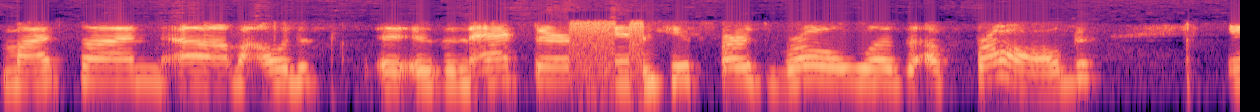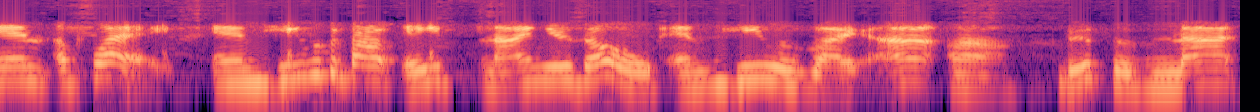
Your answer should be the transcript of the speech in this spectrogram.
My son, uh, my oldest is an actor, and his first role was a frog in a play. And he was about eight, nine years old, and he was like, uh uh this is not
